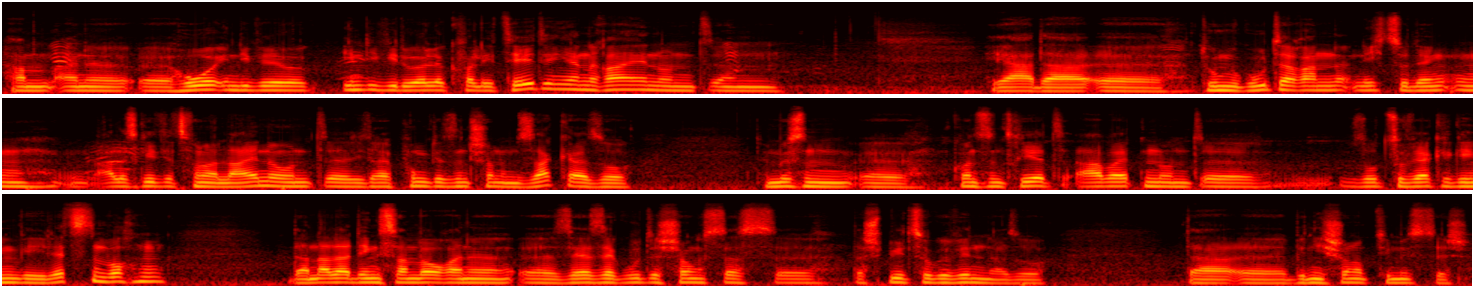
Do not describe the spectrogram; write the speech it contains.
haben eine hohe individuelle Qualität in ihren Reihen. Und ähm, ja, da tun wir gut daran, nicht zu denken, alles geht jetzt von alleine und die drei Punkte sind schon im Sack. Also wir müssen konzentriert arbeiten und so zu Werke gehen wie die letzten Wochen. Dann allerdings haben wir auch eine sehr, sehr gute Chance, das, das Spiel zu gewinnen. Also da äh, bin ich schon optimistisch.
